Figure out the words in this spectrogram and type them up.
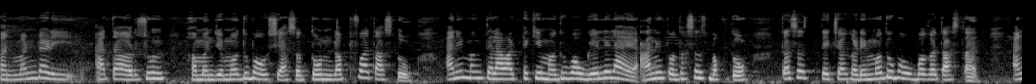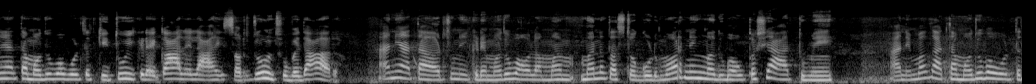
पण मंडळी आता अर्जुन हा म्हणजे मधुभाऊशी असं तोंड लपवत असतो. आणि मग त्याला वाटतं की मधुभाऊ गेलेला आहे आणि तो तसंच बघतो तसंच त्याच्याकडे मधुभाऊ बघत असतात. आणि आता मधुभाऊ बोलतात की तू इकडे का आलेला आहेस अर्जुन सुभेदार? आणि आता अर्जुन इकडे मधुभाऊला म म्हणत असतो गुड मॉर्निंग मधुभाऊ कसे आहात तुम्ही? आणि मग आता मधुभाऊ बोलतात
